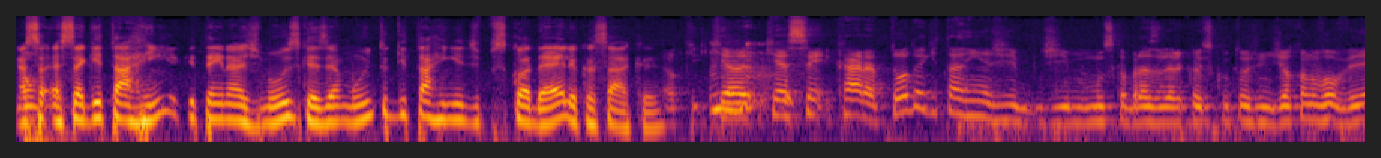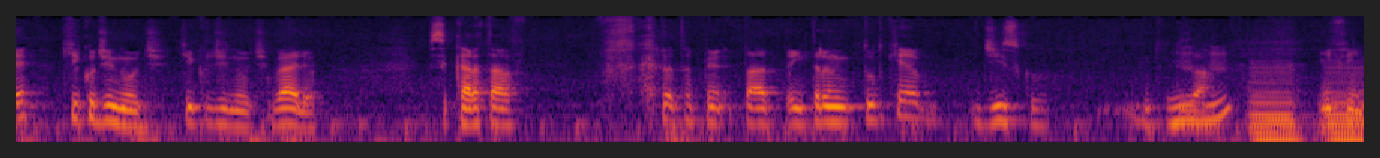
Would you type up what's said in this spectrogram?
Essa, essa guitarrinha que tem nas músicas é muito guitarrinha de psicodélico, saca? É que, que é, que é sem- cara, toda guitarrinha de, de música brasileira que eu escuto hoje em dia, quando eu vou ver, Kiko Dinucci. Kiko Dinucci, velho. Esse cara tá. Esse cara tá, tá entrando em tudo que é disco. Muito bizarro. Uhum. Enfim.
